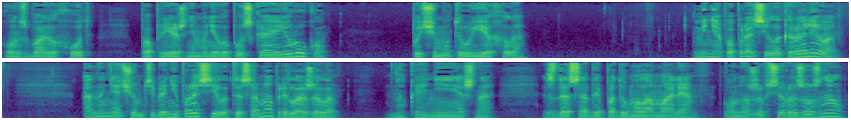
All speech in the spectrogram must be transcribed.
Он сбавил ход, по-прежнему не выпуская ее руку. «Почему ты уехала?» «Меня попросила королева». «Она ни о чем тебя не просила, ты сама предложила». «Ну, конечно», — с досадой подумала Амалия. «Он уже все разузнал».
